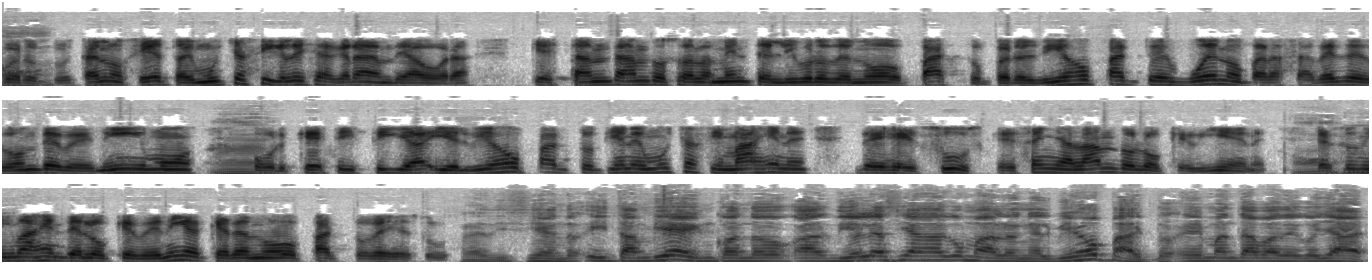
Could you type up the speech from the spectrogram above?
pero tú estás en lo cierto, hay muchas iglesias grandes ahora que están dando solamente el libro del nuevo pacto, pero el viejo pacto es bueno para saber de dónde venimos, por qué existía, y el viejo pacto tiene muchas imágenes de Jesús, que es señalando lo que viene. Es una imagen de lo que venía, que era el nuevo pacto de Jesús. Diciendo. Y también, cuando a Dios le hacían algo malo en el viejo pacto, él mandaba a degollar.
